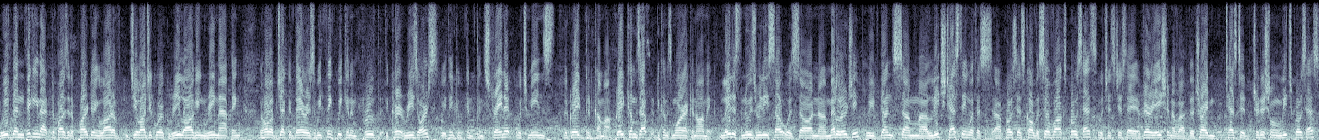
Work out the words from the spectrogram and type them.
We've been picking that deposit apart, doing a lot of geologic work, relogging, remapping. The whole objective there is we think we can improve the current resource. We think we can constrain it, which means the grade could come up. Grade comes up, it becomes more economic. Latest news release out was on uh, metallurgy. We've done some uh, leach testing with a uh, process called the Silvox process, which is just a variation of uh, the tried and tested traditional leach process.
